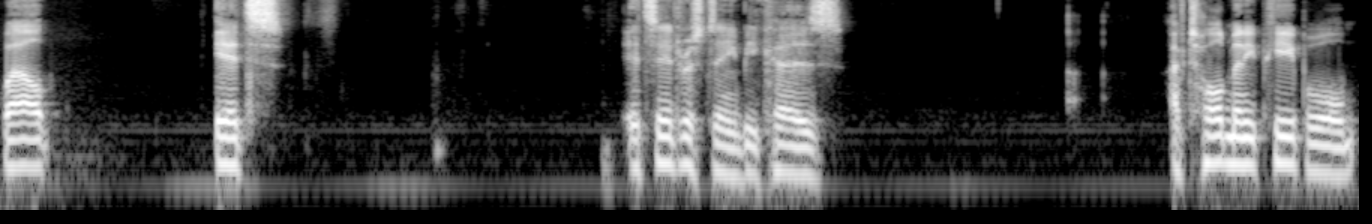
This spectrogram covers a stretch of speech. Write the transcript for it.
Well, it's it's interesting because I've told many people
